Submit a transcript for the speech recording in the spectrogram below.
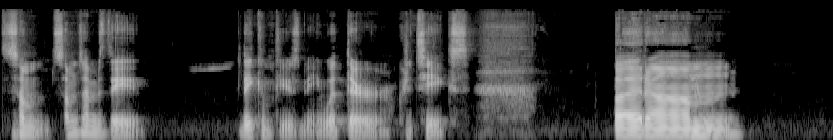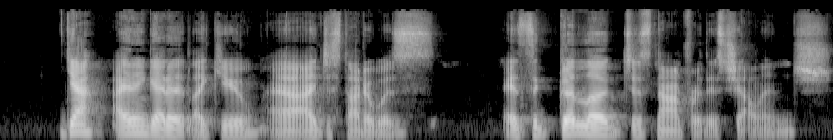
some sometimes they they confuse me with their critiques. But um Mhm. yeah, I didn't get it like you. Uh, I just thought it was it's a good look, just not for this challenge.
